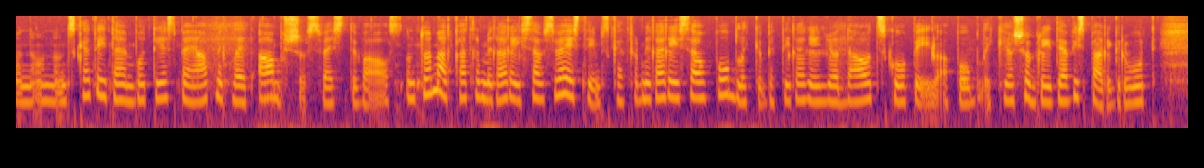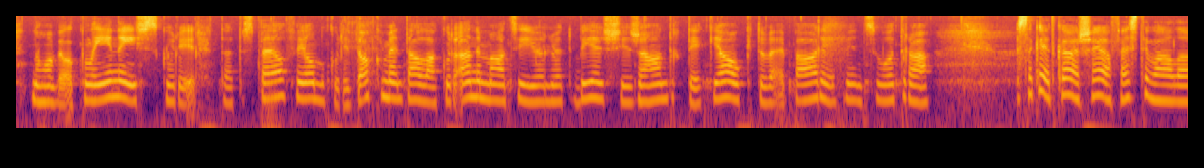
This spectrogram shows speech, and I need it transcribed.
un, un, un skatītājiem būtu iespēja apmeklēt abus šos festivālus. Un tomēr katram ir arī savs vēstījums, katram ir arī sava publika, bet ir arī ļoti daudz kopīgā publika. Jo šobrīd jau vispār ir grūti novilkt līnijas, kur ir tāda spēļu filma, kur ir dokumentālā, kur animācija, jo ļoti bieži šie žanri tiek jaukti vai pāriet viens otrā. Sakiet, kā ir šajā festivālā,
